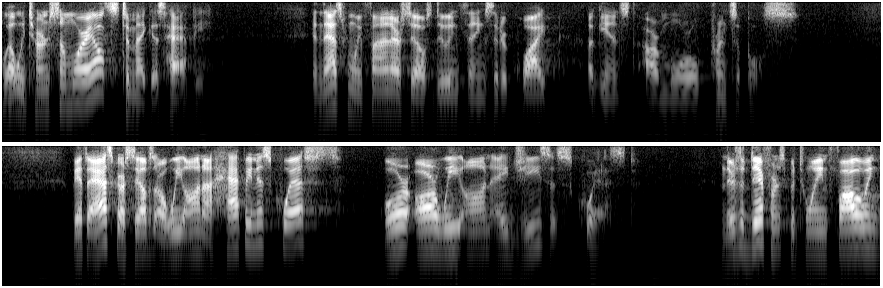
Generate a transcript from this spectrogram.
Well, we turn somewhere else to make us happy. And that's when we find ourselves doing things that are quite against our moral principles. We have to ask ourselves are we on a happiness quest or are we on a Jesus quest? And there's a difference between following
